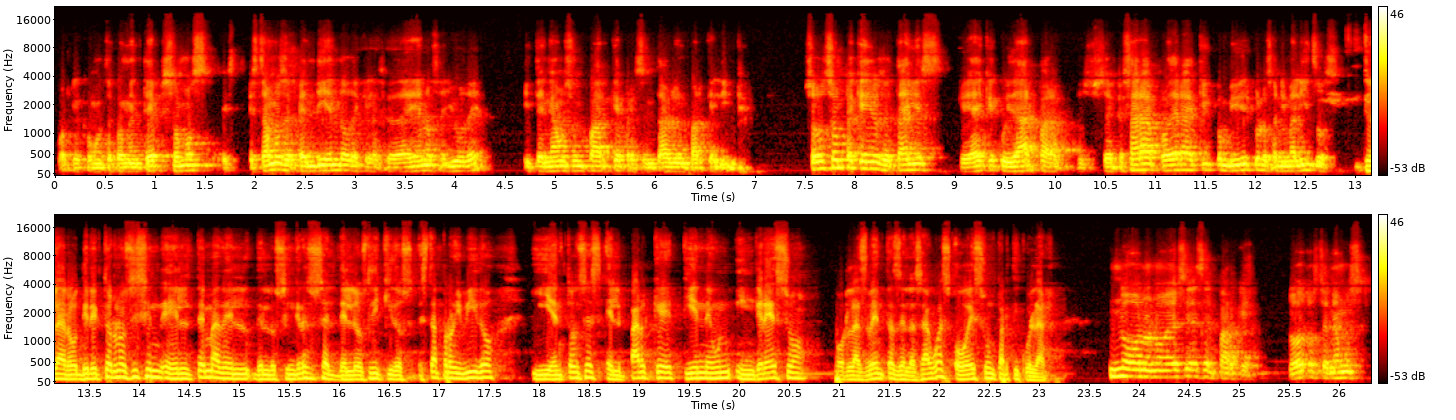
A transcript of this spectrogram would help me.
porque, como te comenté, pues, somos, estamos dependiendo de que la ciudadanía nos ayude y tengamos un parque presentable, un parque limpio. Son, son pequeños detalles que hay que cuidar para pues, empezar a poder aquí convivir con los animalitos. Claro, director, nos dicen el tema del, de los ingresos, el de los líquidos, está prohibido y entonces el parque tiene un ingreso por las ventas de las aguas o es un particular? No, no, no, ese es el parque. Nosotros tenemos,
